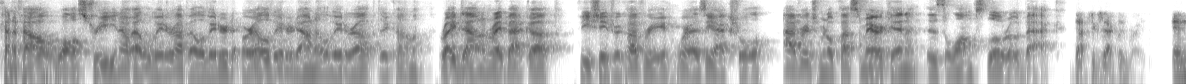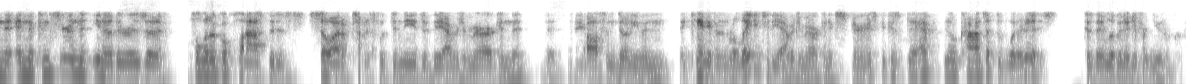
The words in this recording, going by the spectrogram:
kind of how Wall Street, you know, elevator up, elevator or elevator down, elevator up, they come right down and right back up, V-shaped recovery, whereas the actual average middle class American is the long, slow road back. That's exactly right. And the, and the concern that you know there is a political class that is so out of touch with the needs of the average American that that they often don't even they can't even relate to the average American experience because they have no concept of what it is because they live in a different universe.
